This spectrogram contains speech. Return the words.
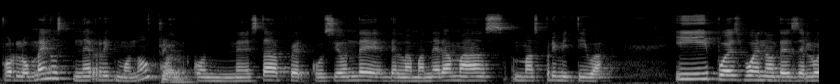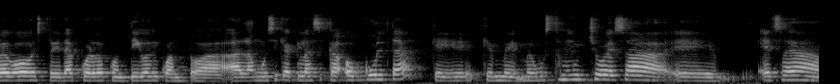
por lo menos tener ritmo, ¿no? Con, con, esta percusión de, de la manera más, más primitiva. Y pues bueno, desde luego estoy de acuerdo contigo en cuanto a, a la música clásica oculta, que, que me, me, gusta mucho esa, eh, esa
